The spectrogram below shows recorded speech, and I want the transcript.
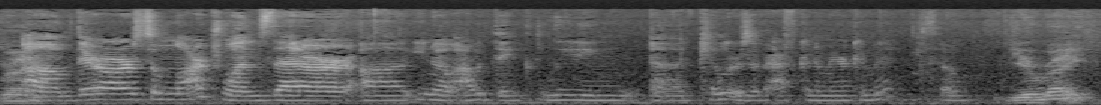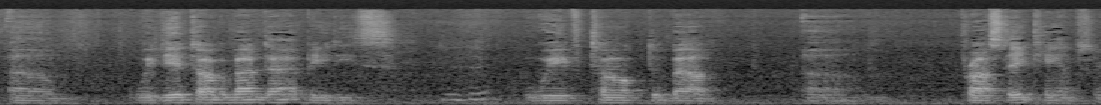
right. um, there are some large ones that are, uh, you know, I would think leading uh, killers of African American men. So, You're right. Um, we did talk about diabetes. mhm. We've talked about um, prostate cancer.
